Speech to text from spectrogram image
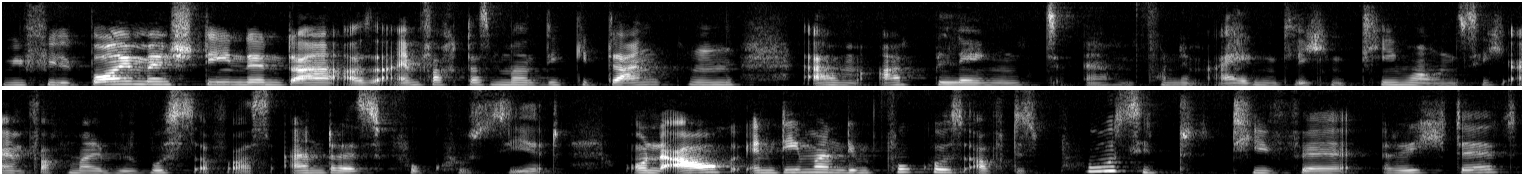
wie viele Bäume stehen denn da? Also einfach, dass man die Gedanken ähm, ablenkt ähm, von dem eigentlichen Thema und sich einfach mal bewusst auf was anderes fokussiert. Und auch indem man den Fokus auf das Positive richtet,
